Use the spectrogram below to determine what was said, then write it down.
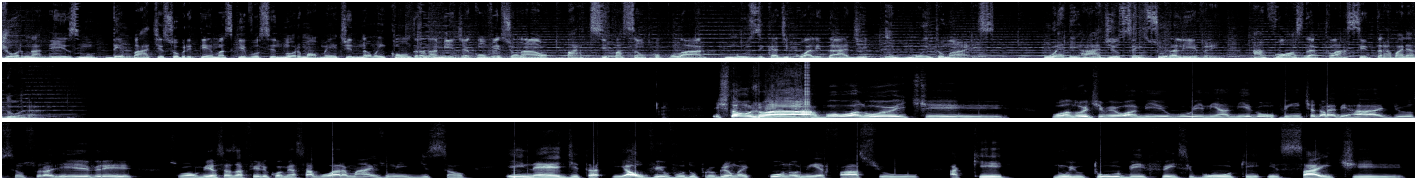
jornalismo, debate sobre temas que você normalmente não encontra na mídia convencional, participação popular, música de qualidade e muito mais. Web Rádio Censura Livre, a voz da classe trabalhadora. Estamos no ar, boa noite. Boa noite, meu amigo e minha amiga ouvinte da Web Rádio Censura Livre. Sou Almir César Filho e começa agora mais uma edição inédita e ao vivo do programa Economia Fácil, aqui no YouTube, Facebook e site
